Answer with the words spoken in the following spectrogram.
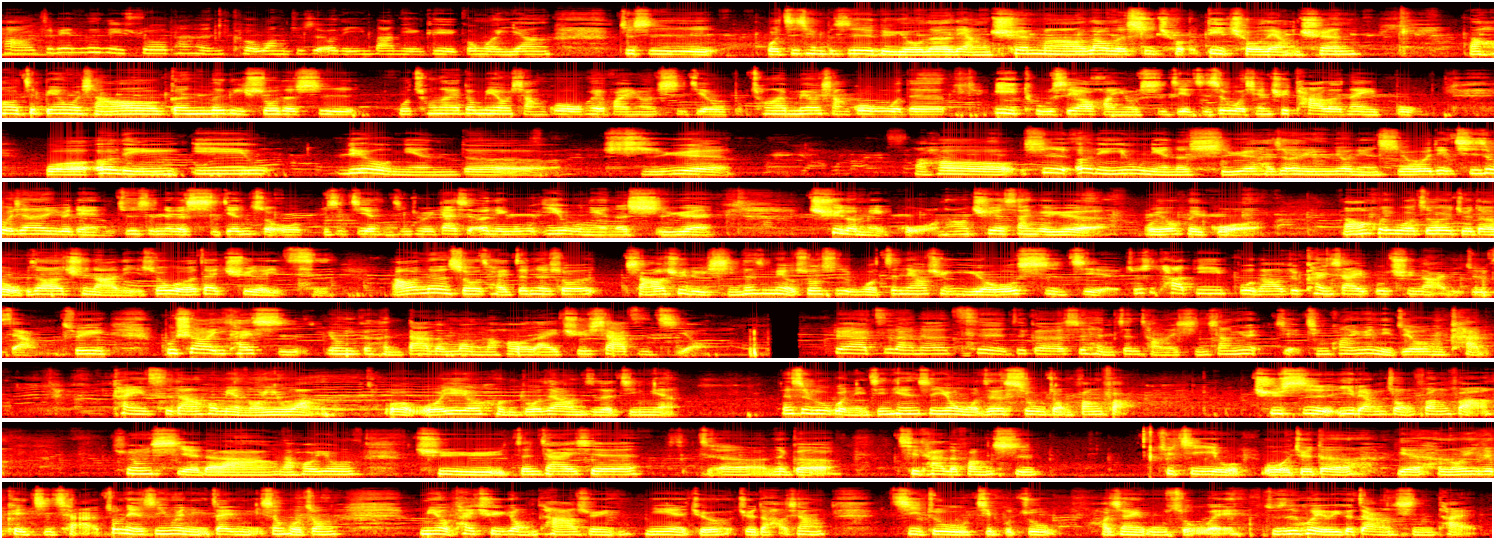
好，这边 Lily 说她很渴望，就是二零一八年可以跟我一样，就是。我之前不是旅游了两圈吗？绕了世球地球两圈。然后这边我想要跟 Lily 说的是，我从来都没有想过我会环游世界，我从来没有想过我的意图是要环游世界，只是我先去踏了那一步。我二零一六年的十月。然后是二零一五年的十月还是二零一六年十月？我定其实我现在有点就是那个时间轴，我不是记得很清楚，应该是二零一五年的十月去了美国，然后去了三个月，我又回国，然后回国之后又觉得我不知道要去哪里，所以我又再去了一次。然后那个时候才真的说想要去旅行，但是没有说是我真的要去游世界，就是踏第一步，然后就看下一步去哪里，就是这样。所以不需要一开始用一个很大的梦，然后来去吓自己哦。对啊，自然的次这个是很正常的形象，因为情况，因为你只有用看看一次，但后面容易忘。我我也有很多这样子的经验，但是如果你今天是用我这十五种方法。去试一两种方法，去用写的啦，然后用去增加一些呃那个其他的方式去记忆。我我觉得也很容易就可以记起来。重点是因为你在你生活中没有太去用它，所以你也觉觉得好像记住记不住，好像也无所谓，就是会有一个这样的心态。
